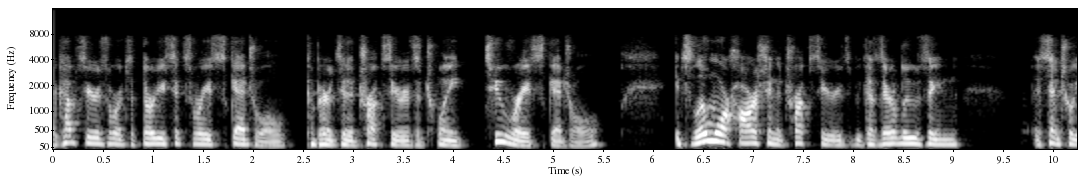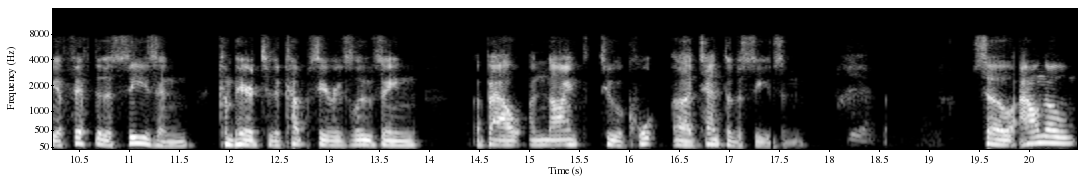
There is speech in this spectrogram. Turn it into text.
the Cup Series where it's a 36 race schedule compared to the Truck Series, a 22 race schedule, it's a little more harsh in the Truck Series because they're losing essentially a fifth of the season compared to the Cup Series losing about a ninth to a qu- uh, tenth of the season. Yeah. So I don't know.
